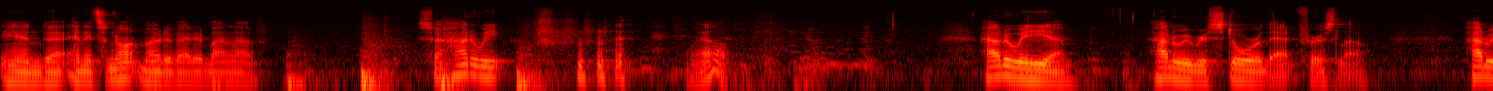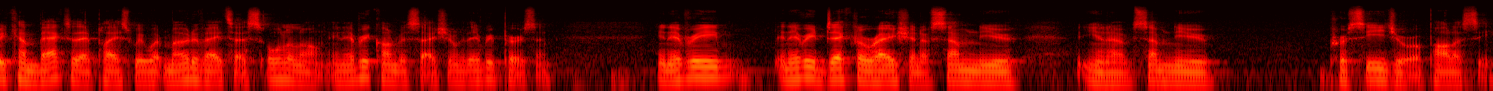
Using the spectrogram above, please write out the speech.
And, uh, and it's not motivated by love. So, how do we, well, how do we, uh, how do we restore that first love? How do we come back to that place where what motivates us all along, in every conversation with every person, in every, in every declaration of some new, you know, some new procedure or policy?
